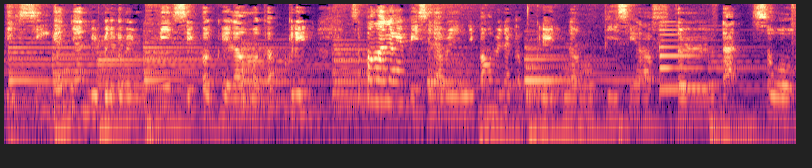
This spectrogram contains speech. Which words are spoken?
PC, ganyan. Bibili kami ng PC pag kailangan mag-upgrade. Sa pangalang yung PC namin, hindi pa kami nag-upgrade ng PC after that. So,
